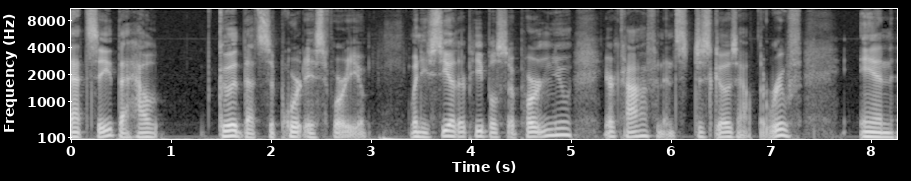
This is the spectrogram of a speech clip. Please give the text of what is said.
that see that how good that support is for you. When you see other people supporting you, your confidence just goes out the roof. And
